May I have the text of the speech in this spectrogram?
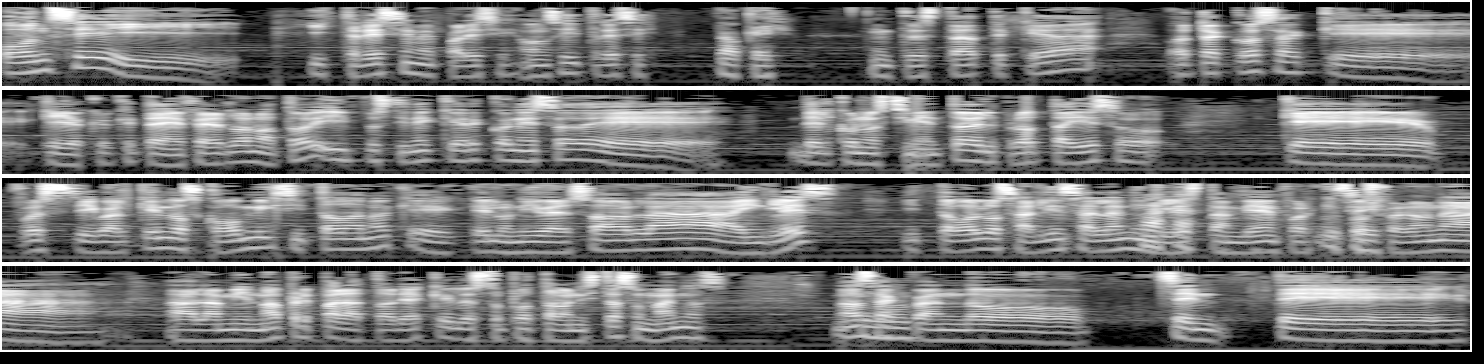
11 y, y 13 me parece, 11 y 13. Ok. Entonces te queda otra cosa que, que yo creo que también Fer lo notó y pues tiene que ver con eso de del conocimiento del prota y eso que pues igual que en los cómics y todo, ¿no? Que, el universo habla inglés y todos los aliens hablan inglés también porque pues fueron a, a la misma preparatoria que nuestros protagonistas humanos. ¿no? O sea, cuando se, te,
